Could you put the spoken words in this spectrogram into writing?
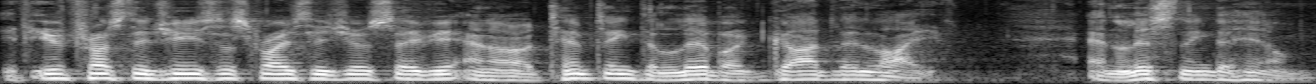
If you've trusted Jesus Christ as your Savior and are attempting to live a godly life and listening to Him,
